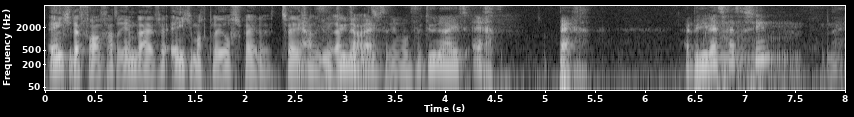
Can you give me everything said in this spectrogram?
Eentje daarvan gaat erin blijven, eentje mag play-off spelen, twee Ja, gaan er direct Fortuna uit. blijft erin, want Fortuna heeft echt pech. Heb je die wedstrijd gezien? Nee.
